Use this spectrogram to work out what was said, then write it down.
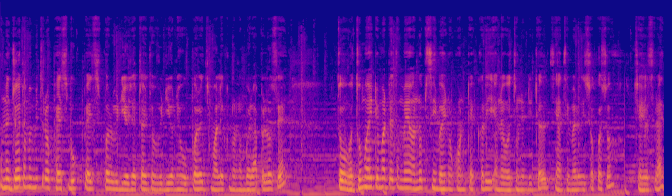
અને જો તમે મિત્રો ફેસબુક પેજ પર વીડિયો જતા હોય તો વિડીયોને ઉપર જ માલિકનો નંબર આપેલો છે. તો વધુ માહિતી માટે તમે અનુપસિંહભાઈનો કોન્ટેક કરી અને વધુની ડિટેલ ત્યાંથી મેળવી શકો છો. જય રાજ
